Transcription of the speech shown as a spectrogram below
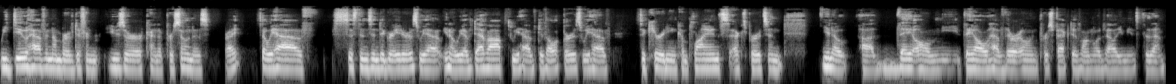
we do have a number of different user kind of personas, right? So we have systems integrators, we have, you know, we have DevOps, we have developers, we have security and compliance experts, and, you know, uh, they all need, they all have their own perspective on what value means to them.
